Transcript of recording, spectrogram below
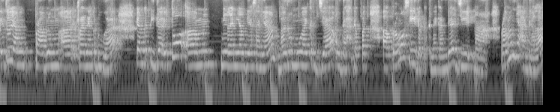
Itu yang problem uh, tren yang kedua. Yang ketiga itu um, milenial biasanya baru mulai kerja udah dapat uh, promosi dapat kenaikan gaji. Nah problemnya adalah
